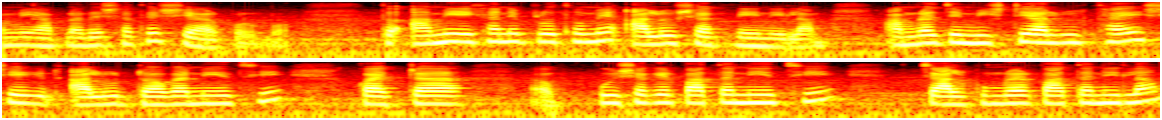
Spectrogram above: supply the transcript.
আমি আপনাদের সাথে শেয়ার করব। তো আমি এখানে প্রথমে আলু শাক নিয়ে নিলাম আমরা যে মিষ্টি আলু খাই, সেই আলুর ডগা নিয়েছি, কয়েকটা পুঁই শাকের পাতা নিয়েছি, চাল কুমড়ার পাতা নিলাম,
